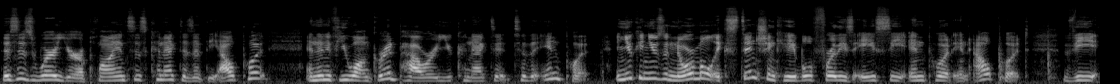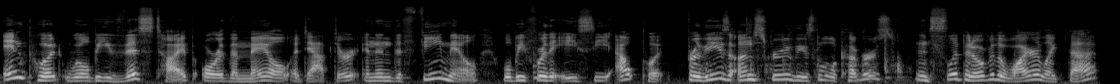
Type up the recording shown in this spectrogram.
This is where your appliances connect is at the output. And then if you want grid power, you connect it to the input. And you can use a normal extension cable for these AC input and output. The input will be this type, or the male adapter, and then the female will be for the AC output. For these, unscrew these little covers and slip it over the wire like that.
